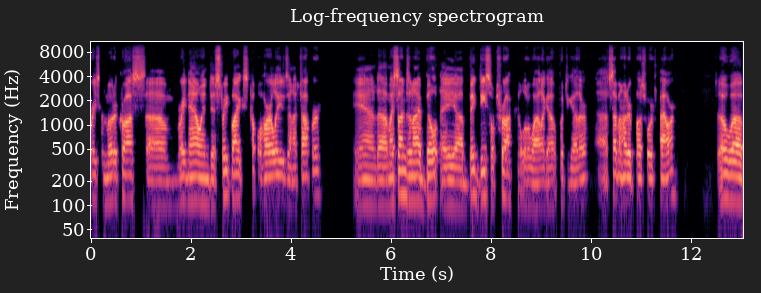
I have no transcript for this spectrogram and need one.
racing motocross. Um, right now into street bikes, a couple Harleys, and a chopper. And uh, my sons and I built a, a, big diesel truck a little while ago, put together, 700 plus horsepower so uh,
